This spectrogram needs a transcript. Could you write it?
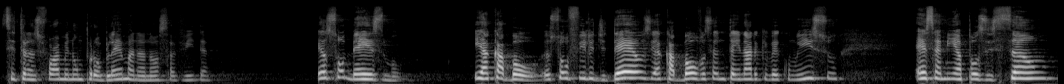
se transforme num problema na nossa vida? Eu sou mesmo. E acabou. Eu sou filho de Deus e acabou. Você não tem nada a ver com isso. Essa é a minha posição.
